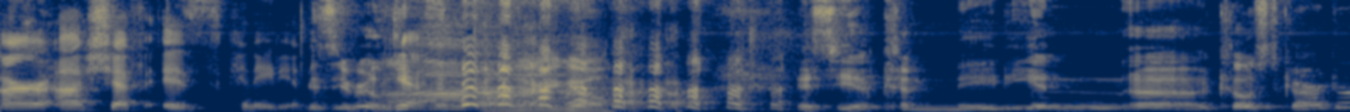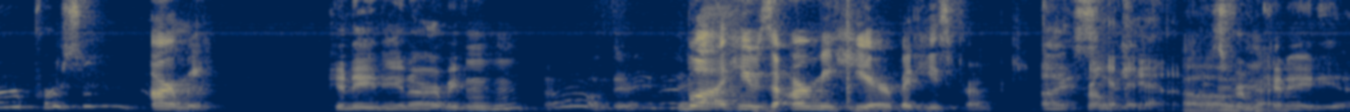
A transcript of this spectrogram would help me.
Our uh, chef is Canadian. Is he really? Yes. oh, there you go. Is he a Canadian uh, Coast Guarder person? Army. Canadian Army? Mm-hmm. Oh, very nice. Well, he was Army here, but he's from. I from Canada. Canada. Oh, He's from okay. Canada.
